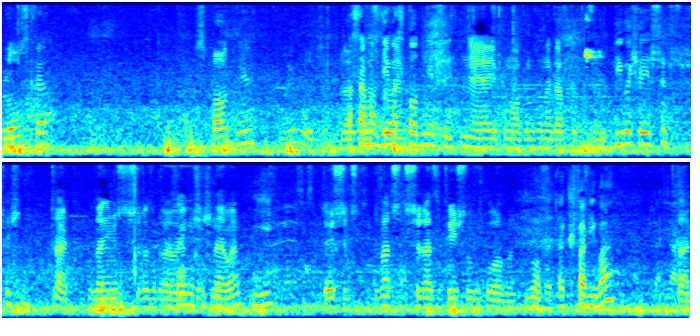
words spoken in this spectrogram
bluzkę, spodnie no i buty. A sama zdjęła Spodnie- czy Nie, ja jej pomogłem za nagawkę. biłeś się jeszcze wcześniej? Tak, zanim jeszcze się rozebrałem, Zanim jak jeszcze się- I to jeszcze dwa czy trzy razy pięścią w głowę. głowę, tak? Krwawiła? Tak,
